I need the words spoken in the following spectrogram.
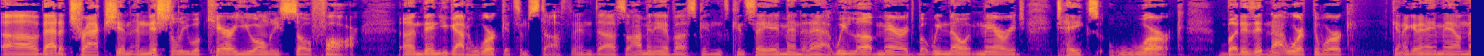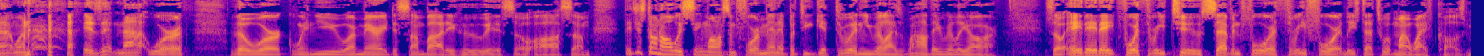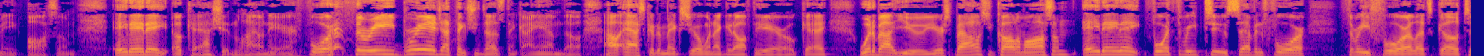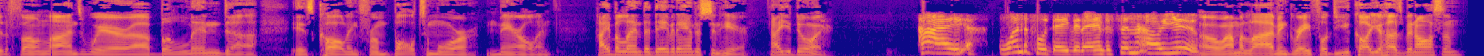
Uh, that attraction initially will carry you only so far. And then you got to work at some stuff. And uh, so, how many of us can can say amen to that? We love marriage, but we know that marriage takes work. But is it not worth the work? Can I get an amen on that one? is it not worth the work when you are married to somebody who is so awesome? They just don't always seem awesome for a minute, but you get through it and you realize, wow, they really are. So 888-432-7434. At least that's what my wife calls me. Awesome. 888. Okay, I shouldn't lie on air. 43 Bridge. I think she does think I am though. I'll ask her to make sure when I get off the air, okay? What about you? Your spouse, you call them awesome? 888-432-7434 three four. Let's go to the phone lines where uh, Belinda is calling from Baltimore, Maryland. Hi, Belinda. David Anderson here. How you doing? Hi, wonderful, David Anderson. How are you? Oh, I'm alive and grateful. Do you call your husband awesome?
